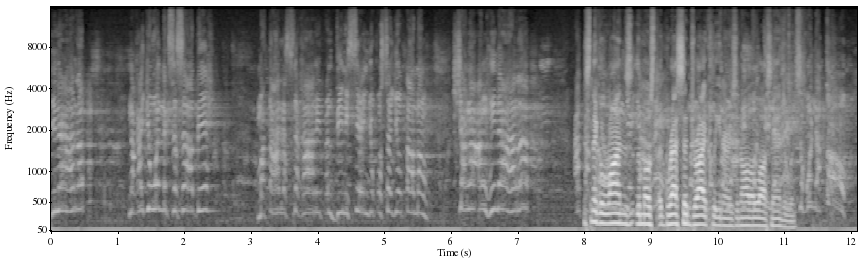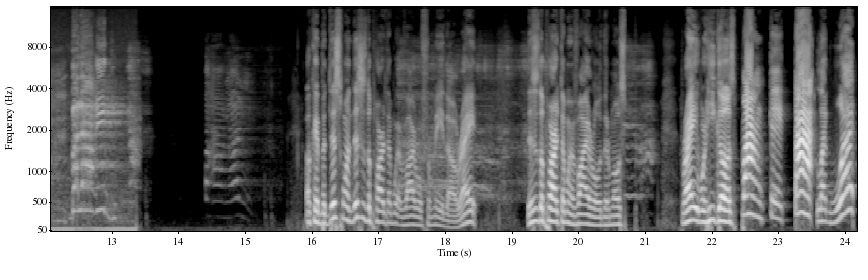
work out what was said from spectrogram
hinaharap na kayo ang nagsasabi? Matalas na karit ang dinisenyo ko sa'yo tamang siya nga ang hinaharap. This nigga runs the most aggressive dry cleaners in all of Los Angeles. Gusto ko na to! Balakid! Okay, but this one, this is the part that went viral for me, though, right? This is the part that went viral the most, right? Where he goes, Bangkita! like what?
